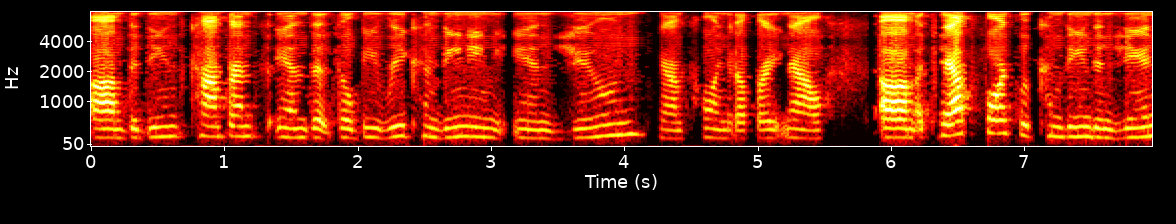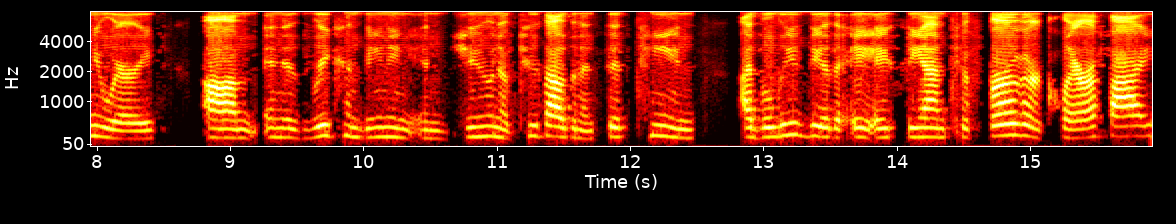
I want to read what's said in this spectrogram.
um, the Dean's Conference, and that they'll be reconvening in June. Here, I'm pulling it up right now. Um, a task force was convened in January um, and is reconvening in June of 2015 I believe via the AACN to further clarify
